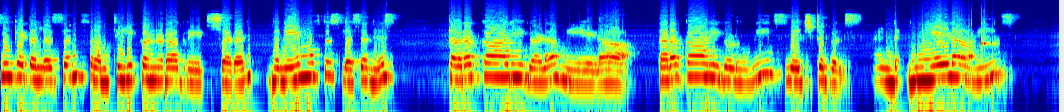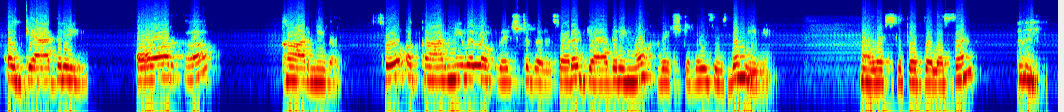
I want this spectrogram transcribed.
look at a lesson from Tili Kannada grade 7. The name of this lesson is Tarakari Gada Tarakarigala Mela. Tarakarigalu means vegetables and Mela means a gathering or a carnival. So a carnival of vegetables or a gathering of vegetables is the meaning. Now let's look at the lesson.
